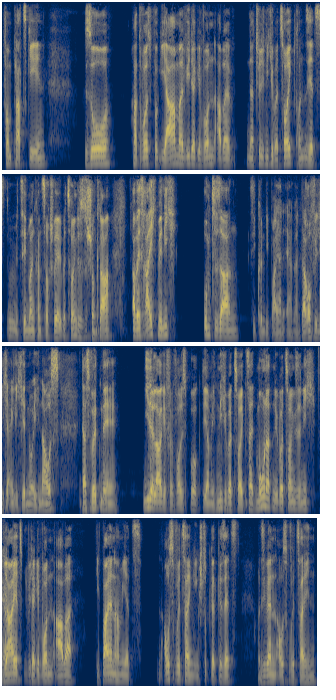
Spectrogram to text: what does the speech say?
vom Platz gehen. So hat Wolfsburg ja mal wieder gewonnen, aber natürlich nicht überzeugt. Konnten sie jetzt mit zehn Mann kannst du auch schwer überzeugen, das ist schon klar. Aber es reicht mir nicht, um zu sagen, sie können die Bayern ärgern. Darauf will ich eigentlich hier nur hinaus. Das wird eine Niederlage für Wolfsburg. Die haben mich nicht überzeugt. Seit Monaten überzeugen sie nicht. Ja, ja jetzt wieder gewonnen, aber die Bayern haben jetzt ein Ausrufezeichen gegen Stuttgart gesetzt und sie werden ein Ausrufezeichen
